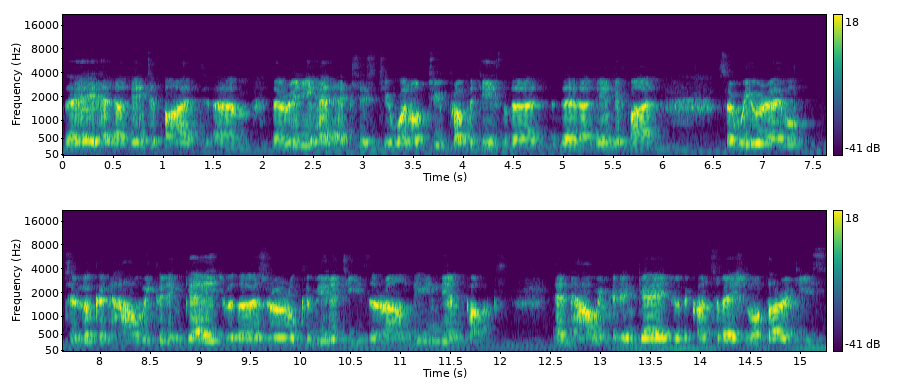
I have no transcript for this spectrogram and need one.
They had identified, um, they already had access to one or two properties that they had identified. So we were able to look at how we could engage with those rural communities around the Indian parks and how we could engage with the conservation authorities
